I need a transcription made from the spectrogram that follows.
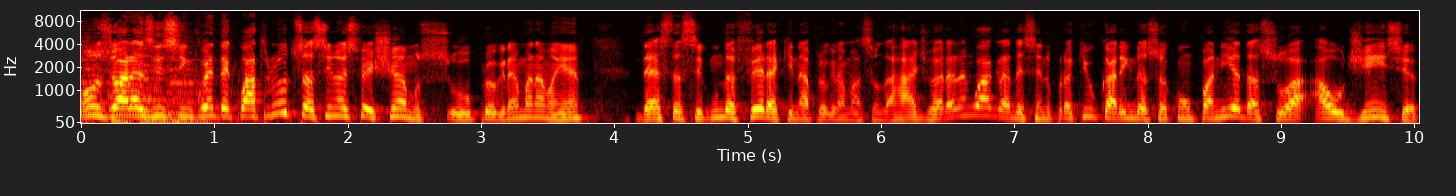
11 horas e 54 minutos, assim nós fechamos o programa na manhã desta segunda-feira aqui na programação da Rádio Araranguá, agradecendo por aqui o carinho da sua companhia, da sua audiência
